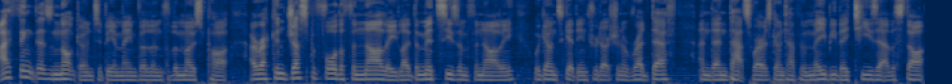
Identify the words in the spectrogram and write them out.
I think there's not going to be a main villain for the most part. I reckon just before the finale, like the mid season finale, we're going to get the introduction of Red Death and then that's where it's going to happen. Maybe they tease it at the start,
